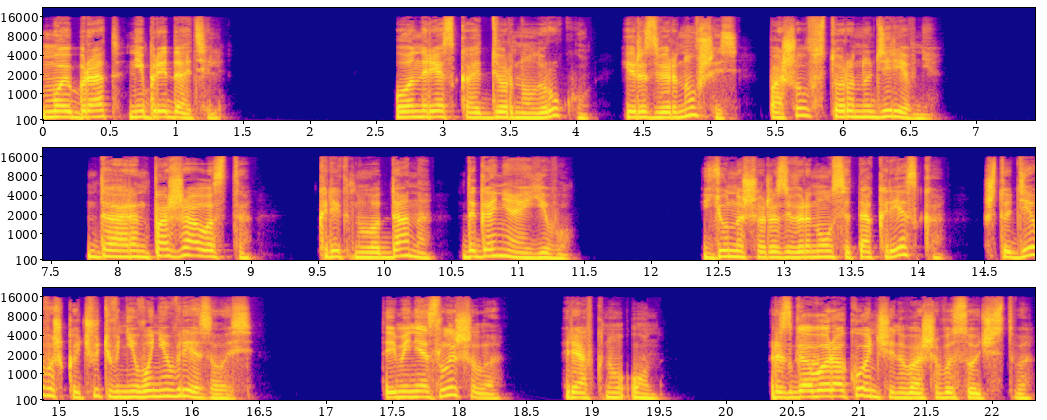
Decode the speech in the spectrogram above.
Мой брат не предатель». Он резко отдернул руку и, развернувшись, пошел в сторону деревни. «Даррен, пожалуйста!» — крикнула Дана, догоняя его. Юноша развернулся так резко, что девушка чуть в него не врезалась. «Ты меня слышала?» — рявкнул он. «Разговор окончен, ваше высочество».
